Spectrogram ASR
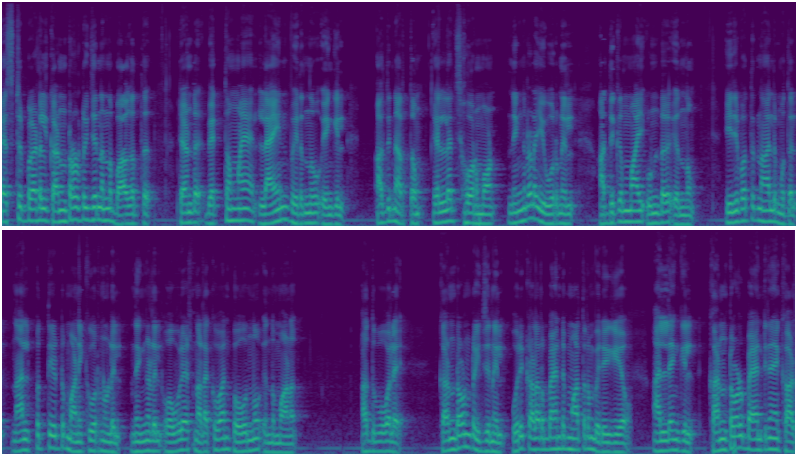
ടെസ്റ്റ് പാഡിൽ കൺട്രോൾ റീജൻ എന്ന ഭാഗത്ത് രണ്ട് വ്യക്തമായ ലൈൻ വരുന്നു എങ്കിൽ അതിനർത്ഥം എൽ എച്ച് ഹോർമോൺ നിങ്ങളുടെ യൂറിനിൽ അധികമായി ഉണ്ട് എന്നും ഇരുപത്തിനാല് മുതൽ നാൽപ്പത്തിയെട്ട് മണിക്കൂറിനുള്ളിൽ നിങ്ങളിൽ ഓവുലേഷൻ നടക്കുവാൻ പോകുന്നു എന്നുമാണ്. അതുപോലെ കൺട്രോൾ റീജിയനിൽ ഒരു കളർ ബാൻഡ് മാത്രം വരികയോ അല്ലെങ്കിൽ കൺട്രോൾ ബാൻഡിനേക്കാൾ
